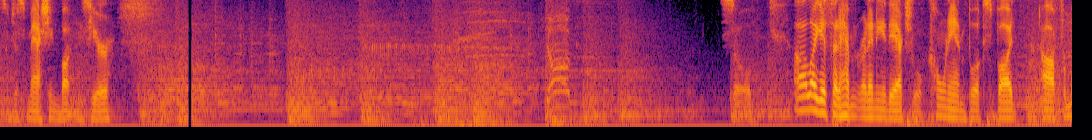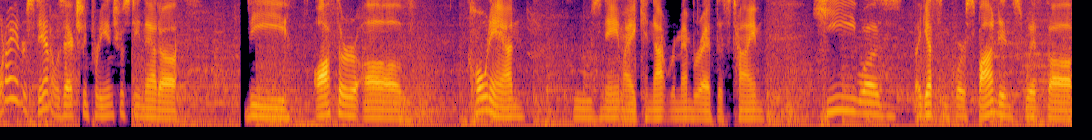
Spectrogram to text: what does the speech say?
So just mashing buttons here. Dog, So, uh, like I said, I haven't read any of the actual Conan books, but uh, from what I understand, it was actually pretty interesting that uh, the author of Conan, whose name I cannot remember at this time, he was, I guess, in correspondence with uh,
